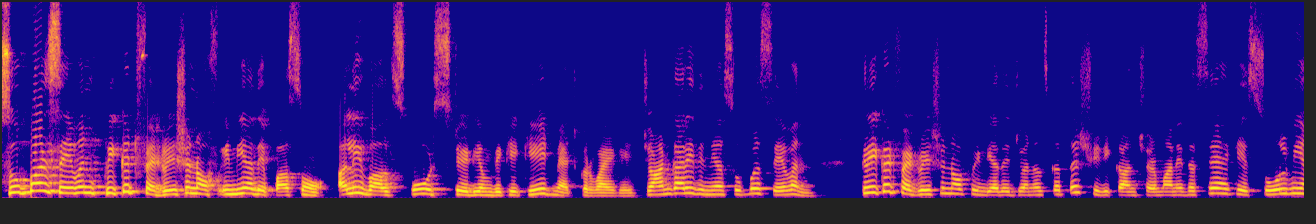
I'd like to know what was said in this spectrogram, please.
Super 7 cricket federation of India ਦੇ ਪਾਸੋਂ ਅਲੀਵਾਲ ਸਪੋਰਟਸ ਸਟੇਡੀਅਮ ਵਿਖੇ ਖੇਡ ਮੈਚ ਕਰਵਾਏ ਗਏ। ਜਾਣਕਾਰੀ ਦਿੰਦਿਆਂ super 7 cricket federation of India ਦੇ ਜਨਰਲ ਸਕੱਤਰ ਸ਼੍ਰੀਕਾਂਤ ਸ਼ਰਮਾ ਨੇ ਦੱਸਿਆ ਹੈ ਕਿ 16ਵੀਂ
